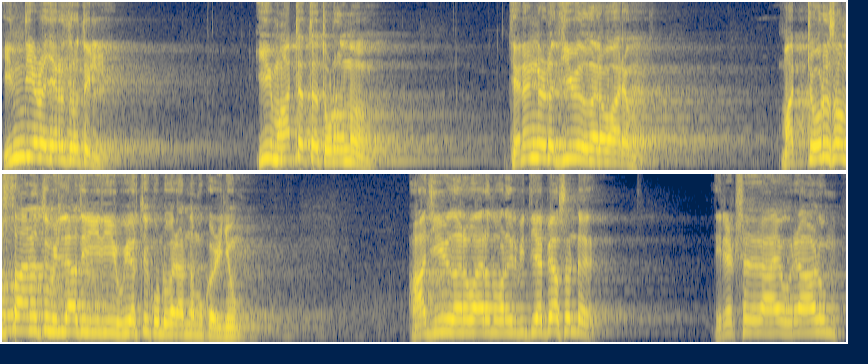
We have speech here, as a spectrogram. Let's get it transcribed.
ഇന്ത്യയുടെ ചരിത്രത്തിൽ ഈ മാറ്റത്തെ തുടർന്ന് ജനങ്ങളുടെ ജീവിത നിലവാരം മറ്റൊരു സംസ്ഥാനത്തും ഇല്ലാത്ത രീതിയിൽ ഉയർത്തിക്കൊണ്ടുവരാൻ നമുക്ക് കഴിഞ്ഞു. ആ ജീവിത നിലവാരം എന്ന് പറഞ്ഞൊരു വിദ്യാഭ്യാസമുണ്ട്. നിരക്ഷരായ ഒരാളും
